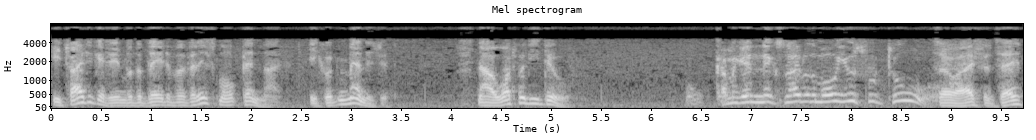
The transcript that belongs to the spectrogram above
He tried to get in with the blade of a very small penknife. He couldn't manage it. Now, what would he do? Oh, come again next night with a more useful tool. So I should say.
